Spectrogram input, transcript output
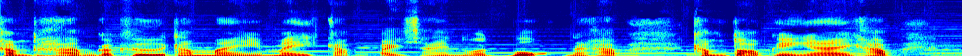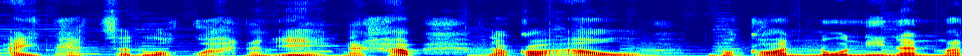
คำถามก็คือทำไมไม่กลับไปใช้โน้ตบุ๊กนะครับคำตอบง่ายๆครับ iPad สะดวกกว่านั่นเองนะครับ แล้วก็เอาอุปกรณ์นู่นนี่นั่นมา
